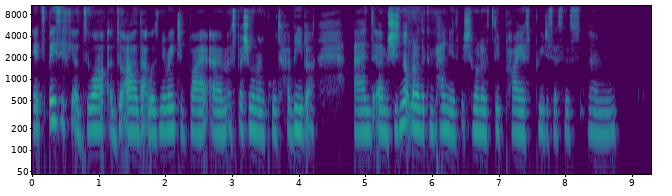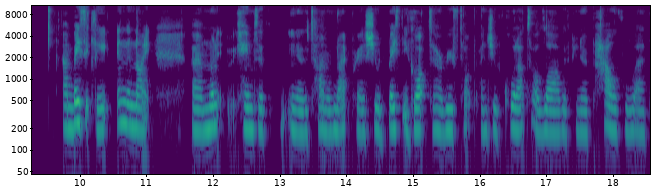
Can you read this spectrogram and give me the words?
It's basically a dua, a dua that was narrated by um, a special woman called Habiba, and um, she's not one of the companions, but she's one of the pious predecessors. Um, and basically, in the night, um, when it came to you know the time of night prayer, she would basically go up to her rooftop and she would call out to Allah with you know powerful words.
